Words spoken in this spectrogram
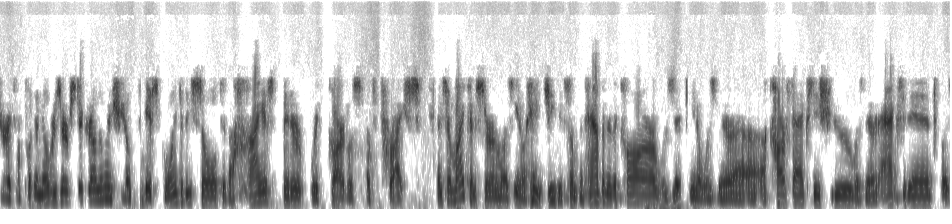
sure if we're putting a no reserve sticker on the windshield, it's going to be sold to the highest bidder regardless of price. And so my concern was, you know, hey, gee, did something happen to the car? Was it, you know, was there a, a Carfax issue? Was there an accident? Was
